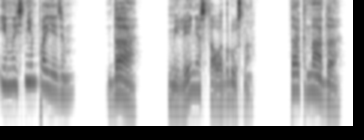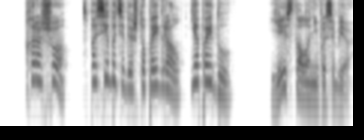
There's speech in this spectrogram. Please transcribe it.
И мы с ним поедем. Да. Милене стало грустно. Так надо. Хорошо. Спасибо тебе, что поиграл. Я пойду. Ей стало не по себе.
